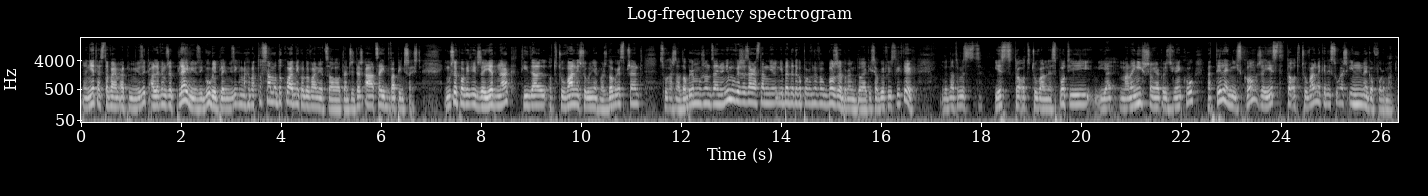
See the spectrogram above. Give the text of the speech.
nie testowałem Apple Music, ale wiem, że Play Music, Google Play Music ma chyba to samo dokładnie kodowanie co ten, czyli też AAC 256. I muszę powiedzieć, że jednak Tidal odczuwalnie, szczególnie jak masz dobry sprzęt, słuchasz na dobrym urządzeniu. Nie mówię, że zaraz tam nie, nie będę tego porównywał, Boże broń, do jakichś audiofilskich tych. Natomiast jest to odczuwalne. Spotify ma najniższą jakość dźwięku, na tyle niską, że jest to odczuwalne, kiedy słuchasz innego formatu.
